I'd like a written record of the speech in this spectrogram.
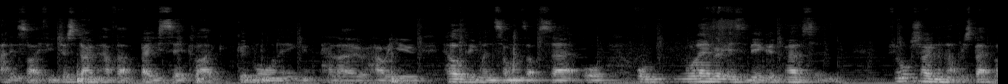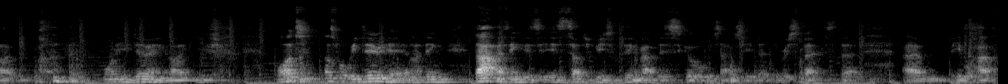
and it's like if you just don't have that basic like good morning, hello, how are you, helping when someone's upset, or or whatever it is to be a good person. If you're not showing them that respect, like what are you doing? Like you, what? That's what we do here. And I think that I think is, is such a beautiful thing about this school is actually that the respect that um, people have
